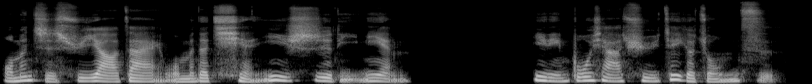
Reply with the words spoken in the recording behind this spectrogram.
我们只需要在我们的潜意识里面，意林播下去这个种子，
